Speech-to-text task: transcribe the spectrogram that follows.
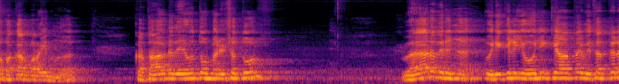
സഭക്കാർ പറയുന്നത് കർത്താവിന്റെ ദൈവത്വവും മനുഷ്യത്വവും വേറെ തിരിഞ്ഞ് ഒരിക്കലും യോജിക്കാത്ത വിധത്തിൽ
